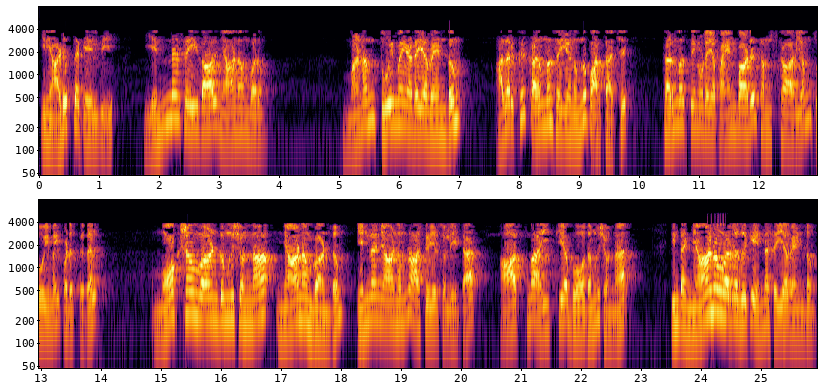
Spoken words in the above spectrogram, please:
இனி அடுத்த கேள்வி என்ன செய்தால் ஞானம் வரும்? மனம் தூய்மை அடைய வேண்டும் அதற்கு கர்மம் செய்யணும்னு பார்த்தாச்சு. கர்மத்தினுடைய பயன்பாடு சம்ஸ்காரியம் தூய்மைப்படுத்துதல். மோக்ஷம் வேண்டும்னு சொன்னா ஞானம் வேண்டும். என்ன ஞானம்னு ஆசிரியர் சொல்லிட்டார். ஆத்ம ஐக்கிய போதம்னு சொன்னார். இந்த ஞானம் வர்றதுக்கு என்ன செய்ய வேண்டும்?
